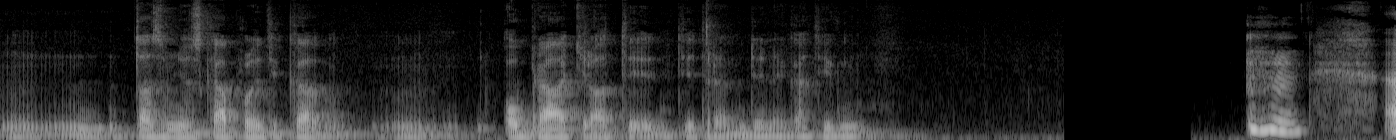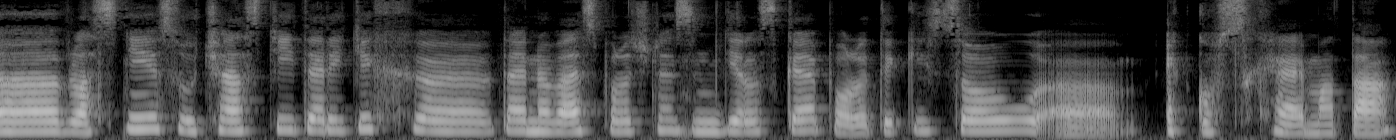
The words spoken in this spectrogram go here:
mm, ta zemědělská politika mm, obrátila ty, ty trendy negativní. Eh, vlastně součástí tady těch, eh, té nové společné zemědělské politiky jsou eh, ekoschémata,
